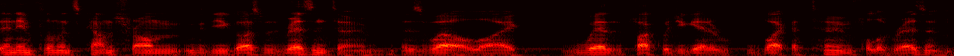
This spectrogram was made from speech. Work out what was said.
an influence comes from with you guys with resin tomb as well. Like, where the fuck would you get a like a tomb full of resin?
